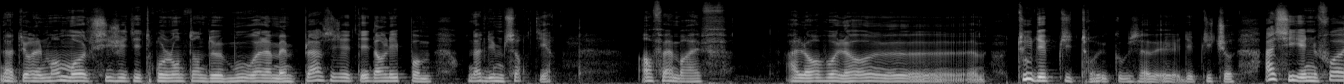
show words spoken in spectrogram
Naturellement, moi, si j'étais trop longtemps debout à la même place, j'étais dans les pommes. On a dû me sortir. Enfin bref. Alors voilà, euh, tous des petits trucs, vous savez, des petites choses. Ah si, une fois,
